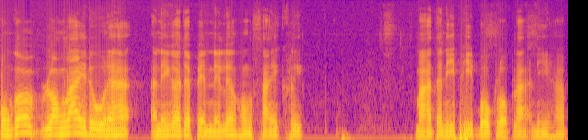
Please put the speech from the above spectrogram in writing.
ผมก็ลองไล่ดูนะฮะ อันนี้ก็จะเป็นในเรื่องของไซด์คลิก มาตอนนี้พีทบวกลบละนี่ครับ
